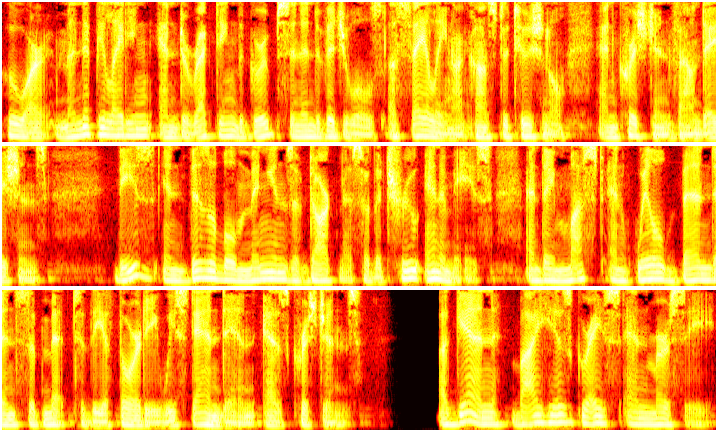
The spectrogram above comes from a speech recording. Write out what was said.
who are manipulating and directing the groups and individuals assailing our constitutional and Christian foundations. These invisible minions of darkness are the true enemies, and they must and will bend and submit to the authority we stand in as Christians. Again, by His grace and mercy,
